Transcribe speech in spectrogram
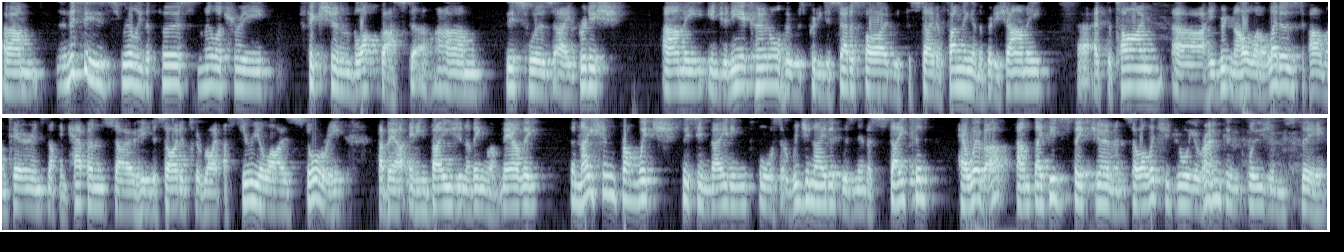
Um, this is really the first military fiction blockbuster. Um, this was a British Army engineer colonel who was pretty dissatisfied with the state of funding of the British Army uh, at the time. Uh, he'd written a whole lot of letters to parliamentarians, nothing happened, so he decided to write a serialized story about an invasion of England. Now, the the nation from which this invading force originated was never stated. However, um, they did speak German, so I'll let you draw your own conclusions there.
